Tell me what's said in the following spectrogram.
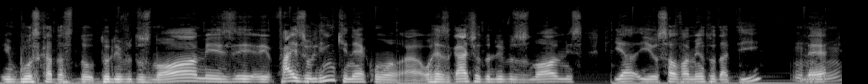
em busca das- do, do livro dos nomes, e- e faz o link, né, com a- o resgate do livro dos nomes e, a- e o salvamento da Dee, Né? Uhum.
